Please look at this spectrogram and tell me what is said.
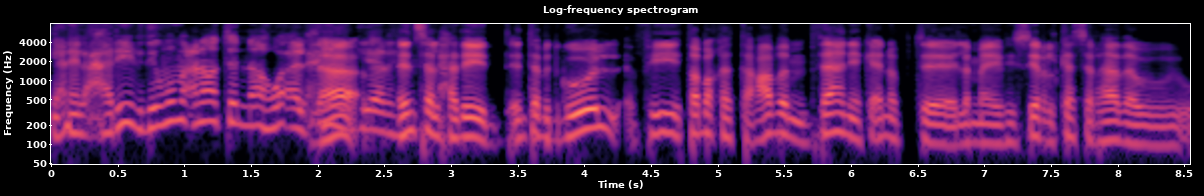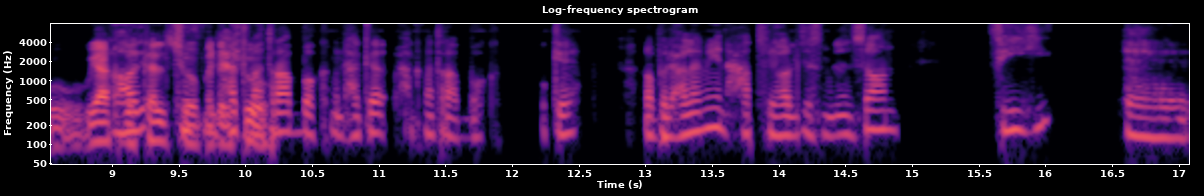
يعني الحديد دي مو معناته إنه هو الحين لا انسى الحديد. أنت بتقول في طبقة عظم ثانية كأنه بت... لما يصير الكسر هذا و... كلسيوم شوف من شو حكمة ربك من حك... حكمة ربك. okay؟ رب العالمين حط في هالجسم الإنسان في آه...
